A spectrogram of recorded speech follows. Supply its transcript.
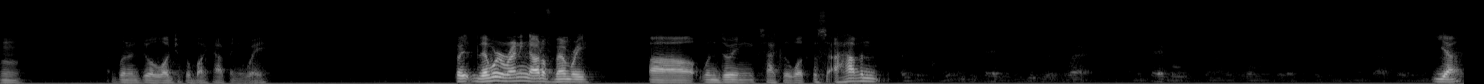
down. Mm. I'm going to do a logical backup anyway. But they were running out of memory uh, when doing exactly what? Because I haven't. It's just using the table. If you do a select on the table, it's going to revolve the definition of that table. Yeah.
